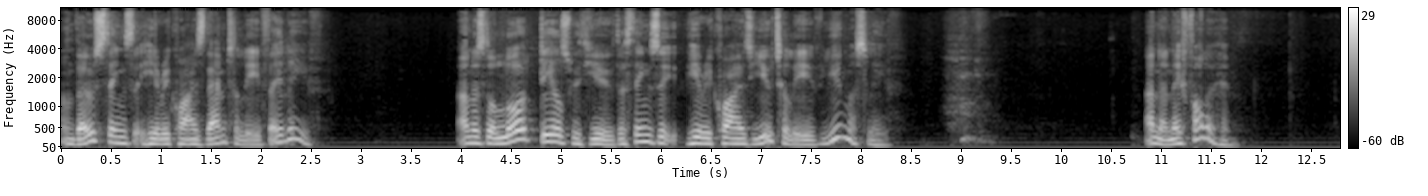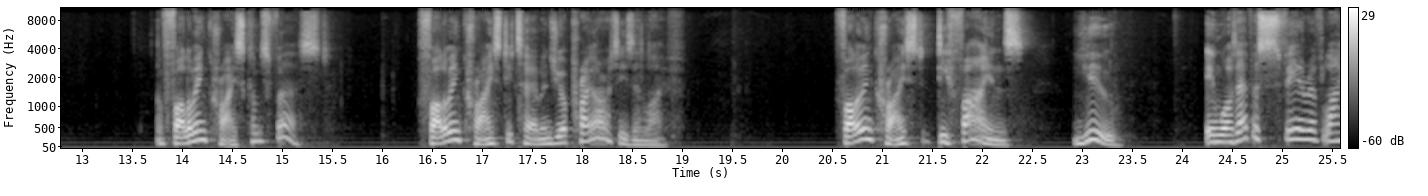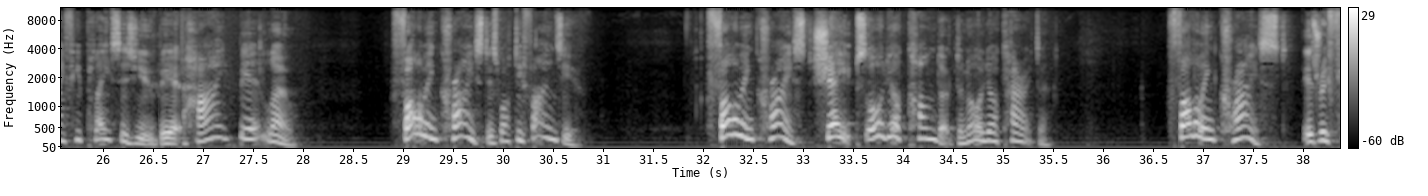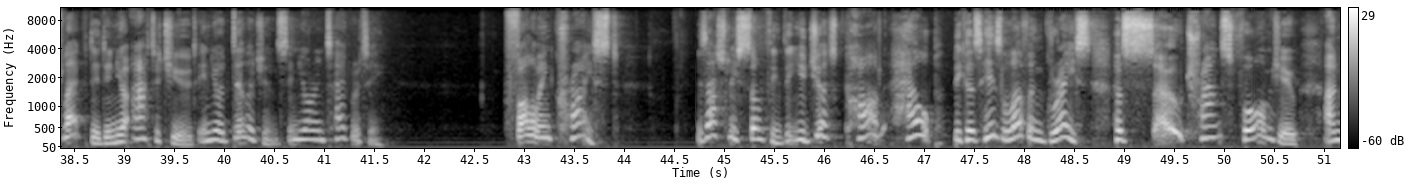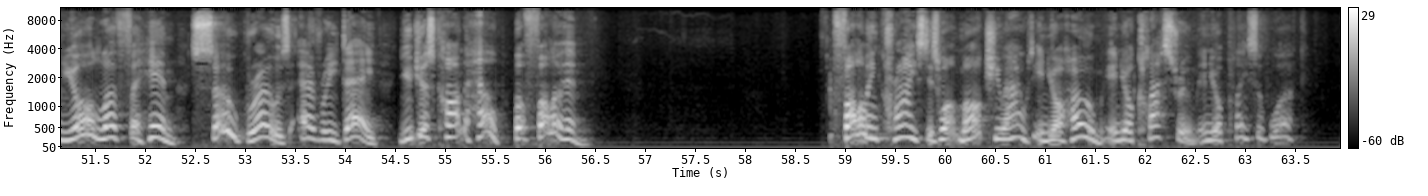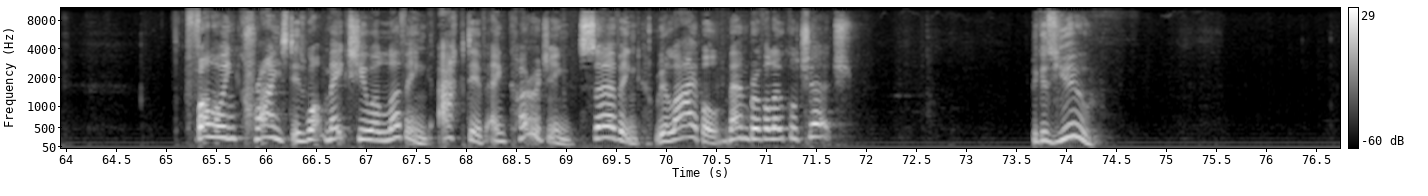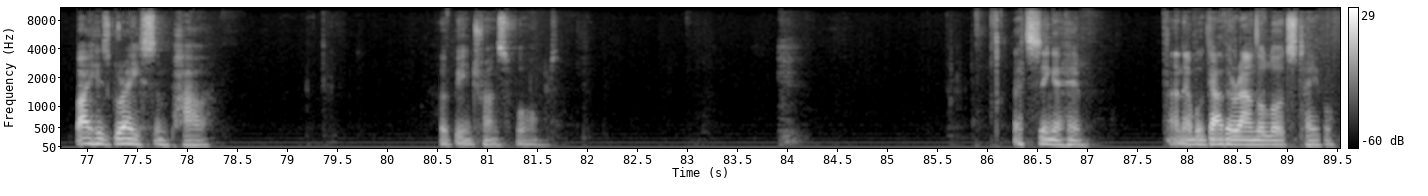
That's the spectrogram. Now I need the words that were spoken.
and those things that He requires them to leave, they leave. And as the Lord deals with you, the things that He requires you to leave, you must leave. And then they follow Him. And following Christ comes first. Following Christ determines your priorities in life. Following Christ defines you in whatever sphere of life He places you, be it high, be it low. Following Christ is what defines you. Following Christ shapes all your conduct and all your character. Following Christ is reflected in your attitude, in your diligence, in your integrity. Following Christ is actually something that you just can't help because His love and grace has so transformed you, and your love for Him so grows every day. You just can't help but follow Him. Following Christ is what marks you out in your home, in your classroom, in your place of work. Following Christ is what makes you a loving, active, encouraging, serving, reliable member of a local church. Because you, by His grace and power, have been transformed. Let's sing a hymn and then we'll gather around the Lord's table.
